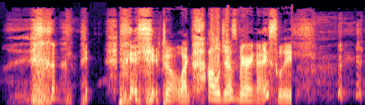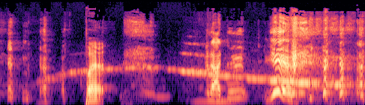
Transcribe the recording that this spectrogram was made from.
you know, like I will dress very nicely. But but I do, yeah.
